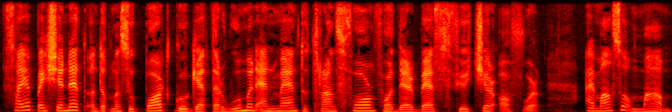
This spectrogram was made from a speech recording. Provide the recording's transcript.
Saya passionate untuk mensupport go-getter women and men to transform for their best future of work. I'm also a mom.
